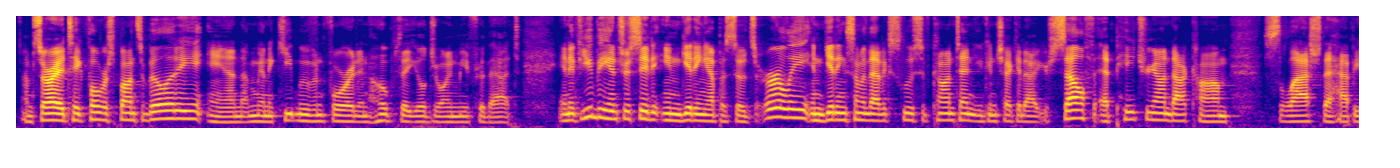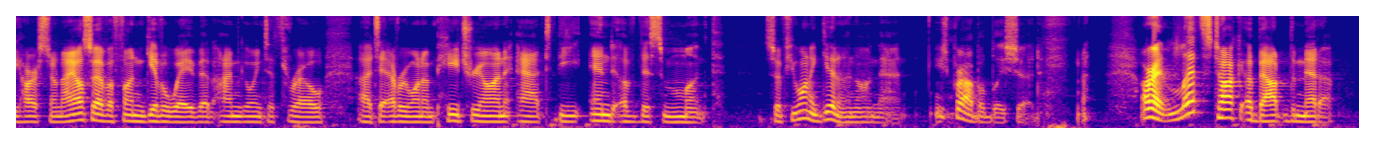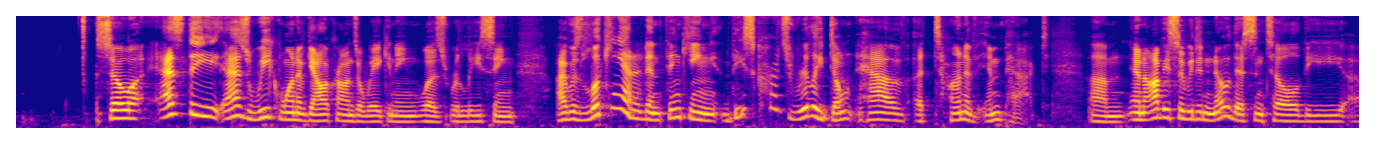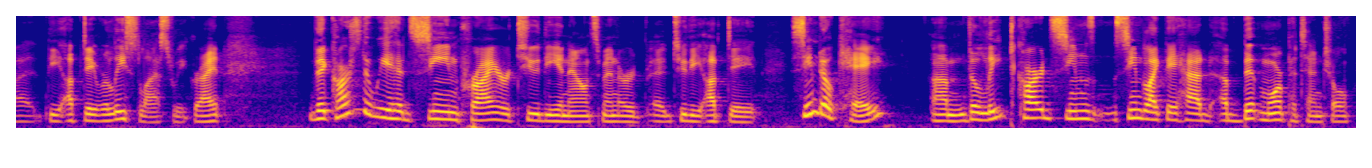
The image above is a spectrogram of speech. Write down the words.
I'm sorry I take full responsibility, and I'm going to keep moving forward and hope that you'll join me for that. And if you'd be interested in getting episodes early and getting some of that exclusive content, you can check it out yourself at patreon.com slash the happy hearthstone. I also have a fun giveaway that I'm going to throw uh, to everyone on Patreon at the end of this month. So if you want to get in on that, you probably should. All right, let's talk about the meta. So as the as week one of Galakrond's Awakening was releasing, I was looking at it and thinking these cards really don't have a ton of impact. Um, and obviously, we didn't know this until the uh, the update released last week, right? The cards that we had seen prior to the announcement or uh, to the update seemed okay. Um, the leaked cards seemed seemed like they had a bit more potential.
